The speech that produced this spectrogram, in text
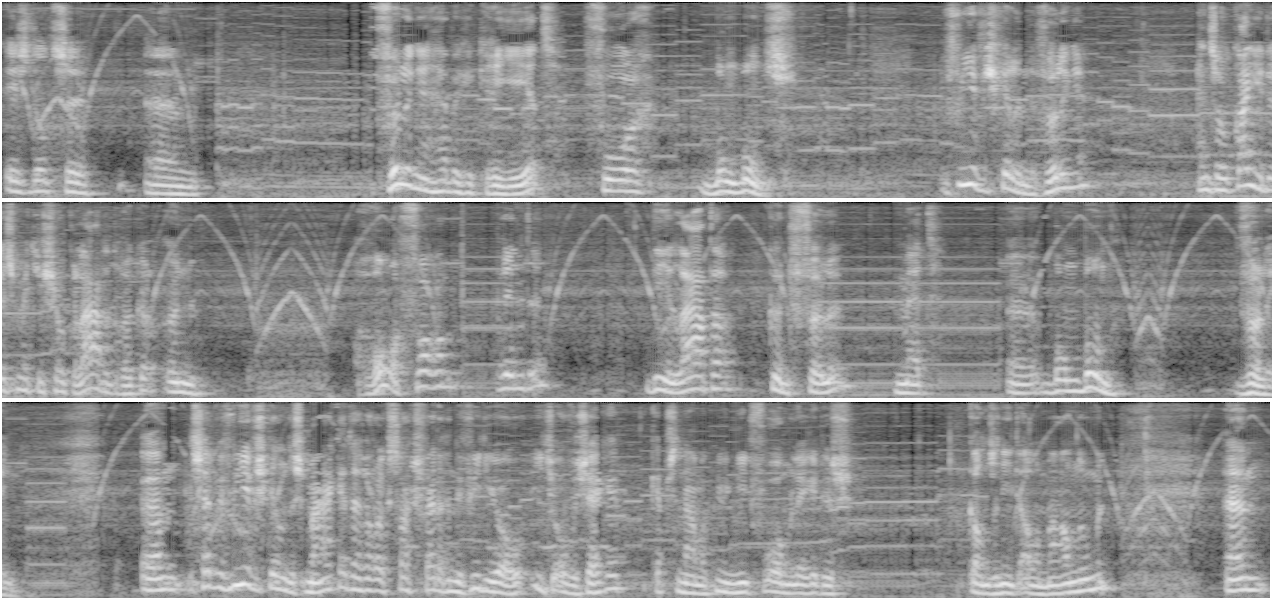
is dat ze um, vullingen hebben gecreëerd voor bonbons. Vier verschillende vullingen. En zo kan je dus met je chocoladedrukker een holle vorm printen die je later kunt vullen met uh, bonbonvulling. Um, ze hebben vier verschillende smaken, daar zal ik straks verder in de video iets over zeggen. Ik heb ze namelijk nu niet voor me liggen, dus ik kan ze niet allemaal noemen. Um,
